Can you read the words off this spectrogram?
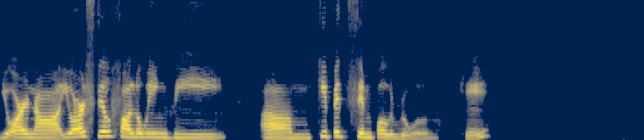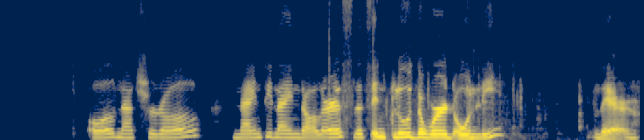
you are not you are still following the um, keep it simple rule okay? All natural $99 let's include the word only there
